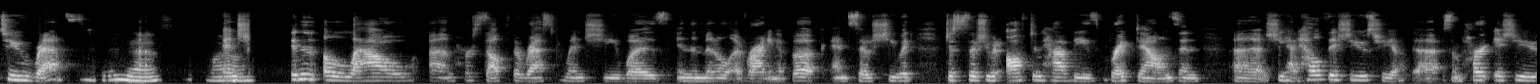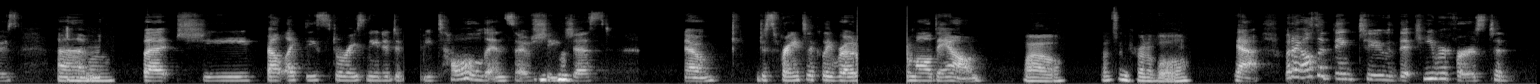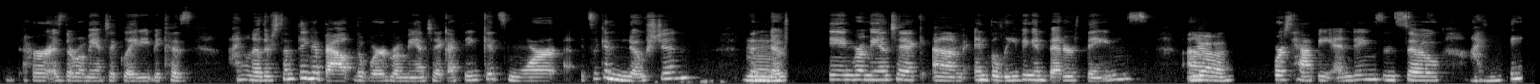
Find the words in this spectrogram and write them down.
to rest. Yes. Wow. And she didn't allow um, herself the rest when she was in the middle of writing a book. And so she would just, so she would often have these breakdowns and uh, she had health issues. She had uh, some heart issues. Um, mm-hmm. But she felt like these stories needed to be told, and so she mm-hmm. just, you know, just frantically wrote them all down. Wow, that's incredible. Yeah, but I also think too that he refers to her as the romantic lady because I don't know. There's something about the word romantic. I think it's more. It's like a notion. The mm. notion being romantic um, and believing in better things. Um, yeah course, happy endings. And so I mm-hmm. think,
